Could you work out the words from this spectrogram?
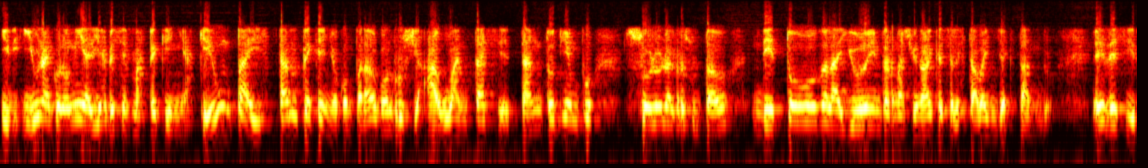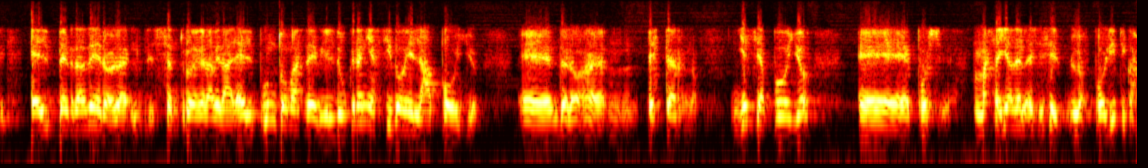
y, una economía diez veces más pequeña. Que un país tan pequeño comparado con Rusia aguantase tanto tiempo solo era el resultado de toda la ayuda internacional que se le estaba inyectando. El centro de gravedad, el punto más débil de Ucrania ha sido el apoyo eh, de lo, eh, externo. Y ese apoyo eh, pues más allá de, es decir, los políticos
